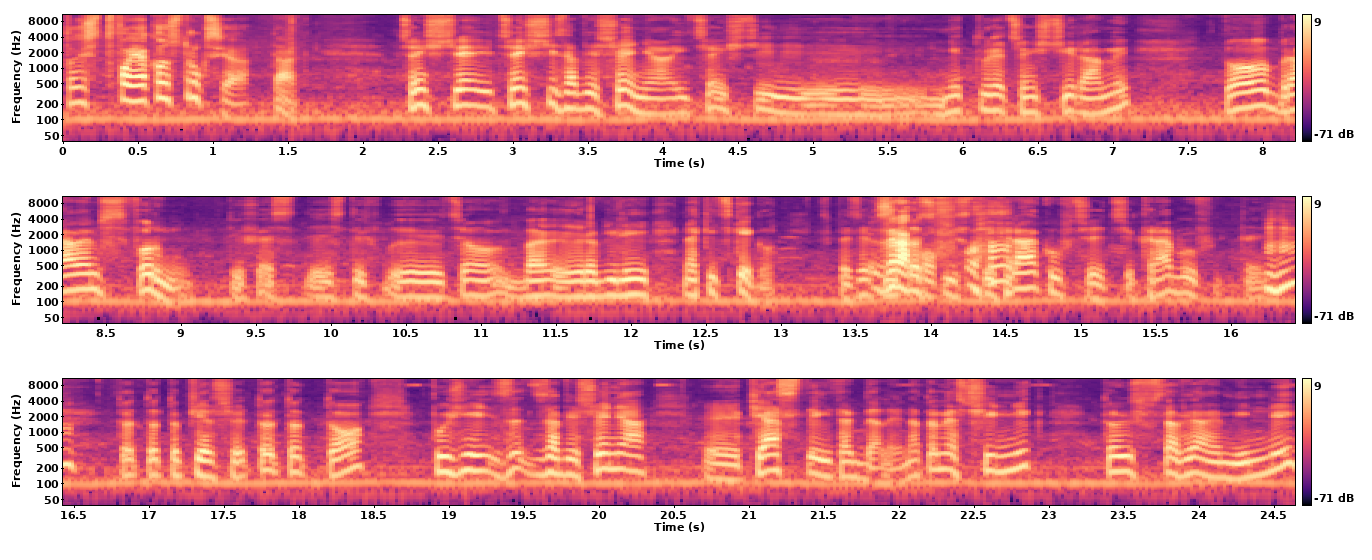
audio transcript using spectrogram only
to jest twoja konstrukcja. Tak. Części, części zawieszenia i części, y, niektóre części ramy to brałem z formuł, tych, z tych y, co robili Nakickiego. Z, Z raków. Z tych raków czy, czy krabów. Mhm. to, to, to pierwsze, to, to, to. Później z, zawieszenia, y, piasty i tak dalej. Natomiast silnik to już wstawiałem inny.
